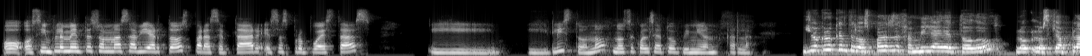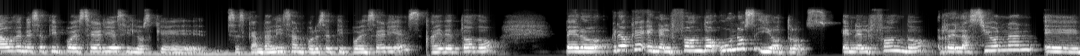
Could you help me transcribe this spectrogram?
O, simplemente son más abiertos para aceptar esas propuestas y listo, ¿no? No sé cuál sea tu opinión, Carla. Yo creo que entre los padres de familia hay de todo, los que aplauden ese tipo de series y los que se escandalizan por ese tipo de series, hay de todo, pero creo que en el fondo, unos y otros, en el fondo, relacionan eh,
